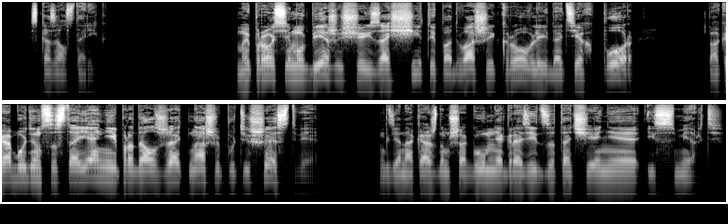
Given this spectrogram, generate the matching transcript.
— сказал старик. «Мы просим убежища и защиты под вашей кровлей до тех пор, пока будем в состоянии продолжать наше путешествие, где на каждом шагу мне грозит заточение и смерть».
